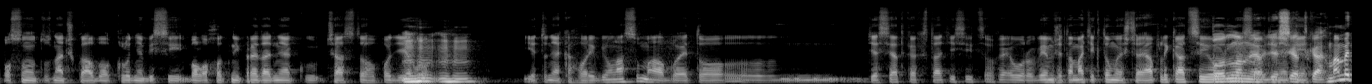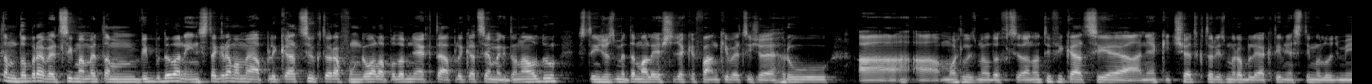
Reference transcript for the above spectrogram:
posunúť tú značku alebo kľudne by si bol ochotný predať nejakú časť toho podielu, mm-hmm. Je to nejaká horibilná suma alebo je to desiatkách, sta tisícoch eur. Viem, že tam máte k tomu ešte aj aplikáciu. Podľa mňa v desiatkách. Nejaké... Máme tam dobré veci, máme tam vybudovaný Instagram, máme aplikáciu, ktorá fungovala podobne ako tá aplikácia McDonaldu, s tým, že sme tam mali ešte také funky veci, že hru a, a mohli sme odovcielať notifikácie a nejaký chat, ktorý sme robili aktívne s tými ľuďmi.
